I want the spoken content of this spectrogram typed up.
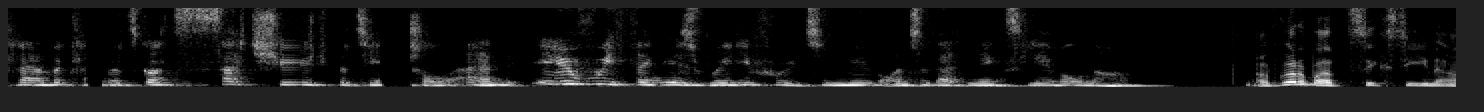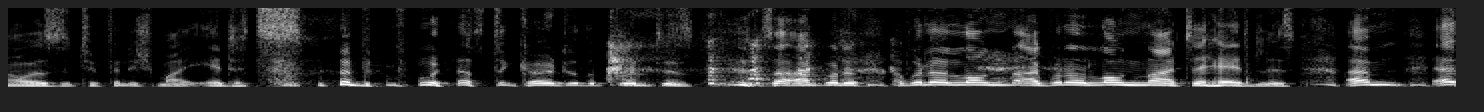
Clamber Club. It's got such huge potential, and everything is ready for it to move on to that next level now. I've got about 16 hours to finish my edits before it has to go to the printers. so I've got a, I've got a long, I've got a long night ahead, Liz. Um, uh,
